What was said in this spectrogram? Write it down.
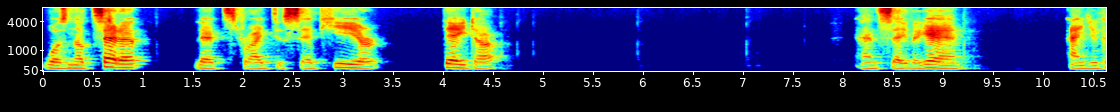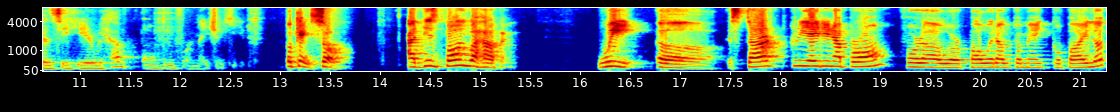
was not set. up. Let's try to set here data and save again. And you can see here we have all the information here. Okay, so at this point, what happened? We uh, start creating a prompt for our Power Automate Copilot,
